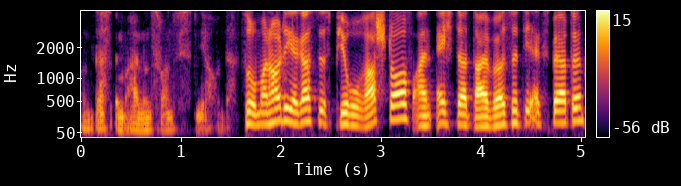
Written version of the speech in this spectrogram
und das im 21. Jahrhundert. So, mein heutiger Gast ist Piro Raschdorf, ein echter Diversity-Experte.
